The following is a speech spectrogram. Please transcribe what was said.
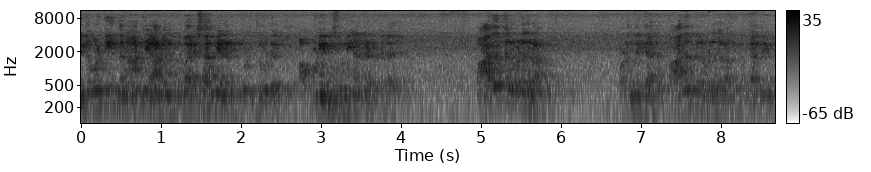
இது மட்டும் இந்த நாட்டை ஆளுக்கு வரிசாக எனக்கு கொடுத்து விடு அப்படின்னு சொல்லி அந்த இடத்துல பாதத்தில் விழுகிறான். குழந்தைக்காக பாதத்தில் விழுகிறான் கங்காதேவி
